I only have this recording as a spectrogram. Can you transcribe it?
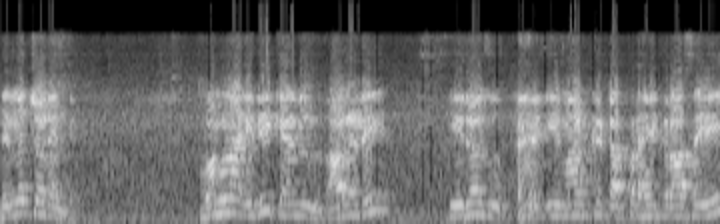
నిన్న చూడండి. మొన్న ఇది క్యాండిల్ ఆల్రెడీ ఈరోజు ఈ మార్కెట్ అప్పర్ హై క్రాస్ అయ్యి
